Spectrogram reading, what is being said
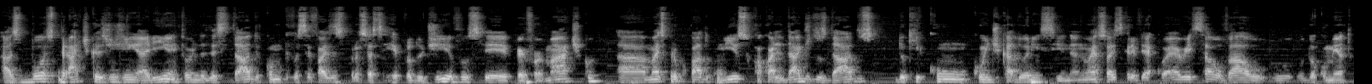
as boas práticas de engenharia em torno desse dado, como que você faz esse processo reprodutivo, ser performático, uh, mais preocupado com isso, com a qualidade dos dados, do que com, com o indicador em si, né? Não é só escrever a query e salvar o, o, o documento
